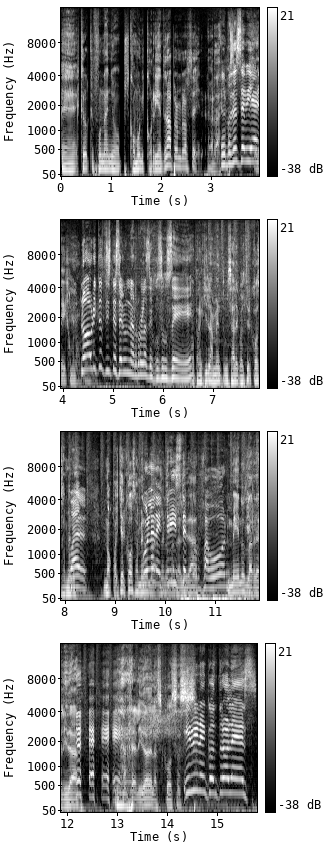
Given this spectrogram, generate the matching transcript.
Eh, creo que fue un año pues, común y corriente. No, pero me lo pasé bien, la verdad. ¿Lo pasaste bien? Sí, cómo no. No, ahorita hiciste hacer unas rolas de José José, ¿eh? No, tranquilamente me sale cualquier cosa menos. ¿Cuál? No, cualquier cosa menos. La, del menos la triste, realidad. por favor. Menos la realidad. la realidad de las cosas. Irving en controles.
